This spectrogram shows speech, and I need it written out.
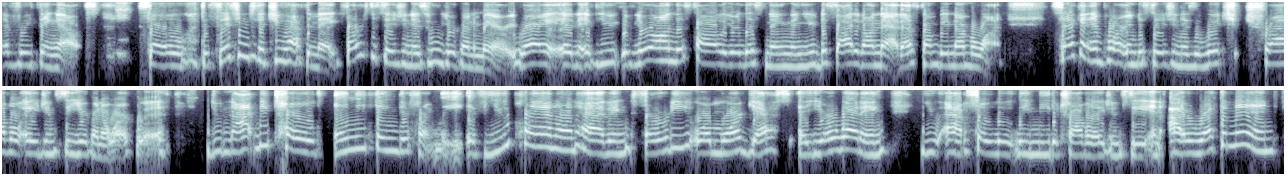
everything else. So decisions that you have to make. First decision is who you're going to marry, right? And if you if you're on this call, you're listening, then you decided on that. That's going to be number one. Second important decision is which travel agency you're going to work with do not be told anything differently. If you plan on having 30 or more guests at your wedding, you absolutely need a travel agency. And I recommend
